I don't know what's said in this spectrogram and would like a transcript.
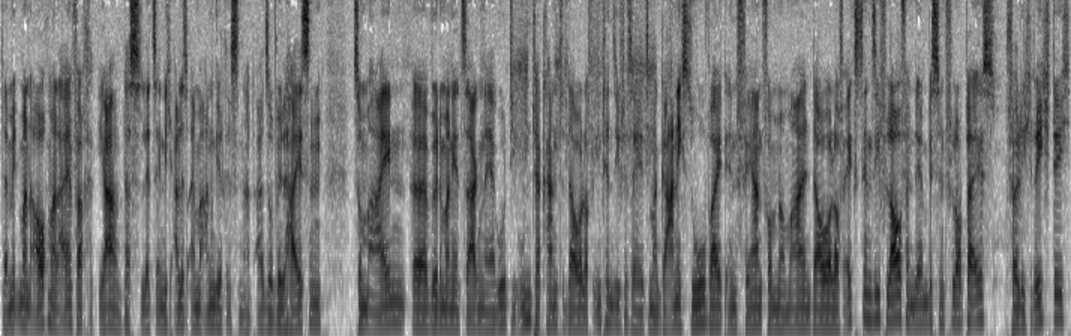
damit man auch mal einfach, ja, das letztendlich alles einmal angerissen hat. Also will heißen, zum einen äh, würde man jetzt sagen, naja gut, die Unterkante Dauerlauf intensiv, das ist ja jetzt mal gar nicht so weit entfernt vom normalen Dauerlauf Extensivlauf, in der ein bisschen flotter ist. Völlig richtig.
